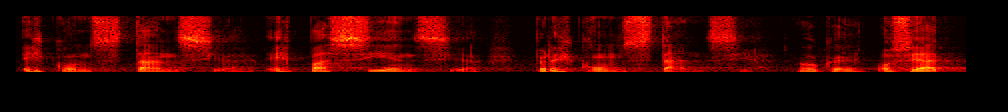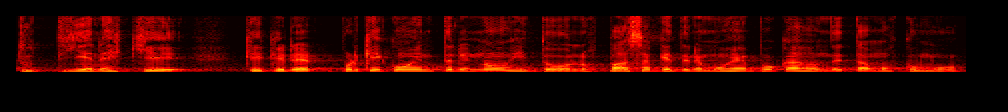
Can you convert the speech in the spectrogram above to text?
es constancia, es paciencia, pero es constancia. Ok. O sea, tú tienes que, que querer, porque con entre nos y todo, nos pasa que tenemos épocas donde estamos como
